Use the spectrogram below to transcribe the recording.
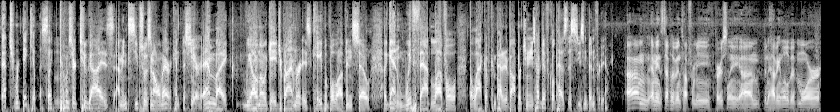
that's ridiculous. Like mm. those are two guys. I mean, Seeps was an All American this year, and like we all know what Gage Brymer is capable of. And so, again, with that level, the lack of competitive opportunities, how difficult has this season been for you? Um, I mean, it's definitely been tough for me personally. Um, been having a little bit more.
